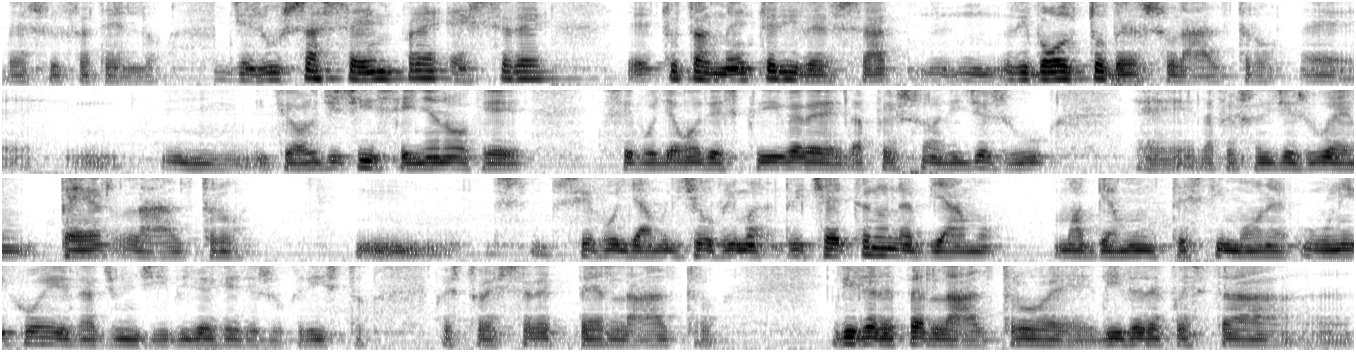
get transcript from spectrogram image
verso il fratello. Gesù sa sempre essere eh, totalmente rivolto verso l'altro. Eh, I teologi ci insegnano che se vogliamo descrivere la persona di Gesù, eh, la persona di Gesù è un per l'altro. Se vogliamo, dicevo prima, ricette non ne abbiamo, ma abbiamo un testimone unico e irraggiungibile che è Gesù Cristo, questo essere per l'altro. Vivere per l'altro è vivere questa, eh,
